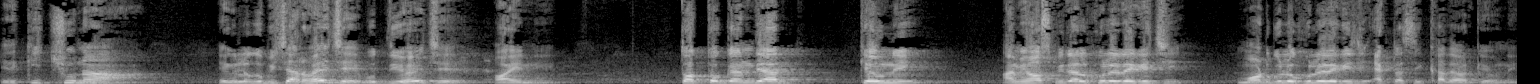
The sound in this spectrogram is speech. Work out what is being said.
এটা কিচ্ছু না। এগুলোকে বিচার হয়েছে? বুদ্ধি হয়েছে? হয়নি। তত্ত্বজ্ঞান দেওয়ার কেউ নেই। আমি হসপিটাল খুলে রেখেছি, মঠগুলো খুলে রেখেছি, একটা শিক্ষা দেওয়ার কেউ নেই।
